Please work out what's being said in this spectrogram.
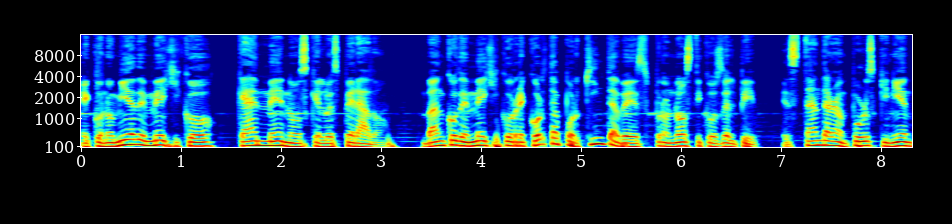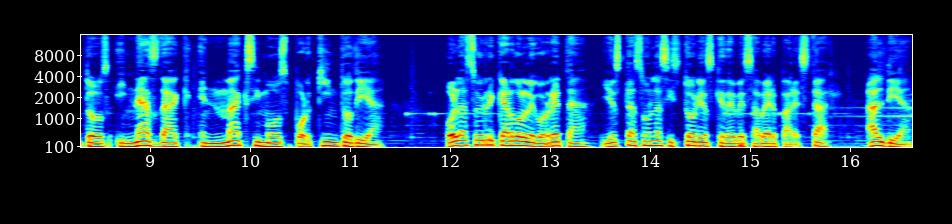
Economía de México cae menos que lo esperado. Banco de México recorta por quinta vez pronósticos del PIB. Standard Poor's 500 y Nasdaq en máximos por quinto día. Hola, soy Ricardo Legorreta y estas son las historias que debes saber para estar al día.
